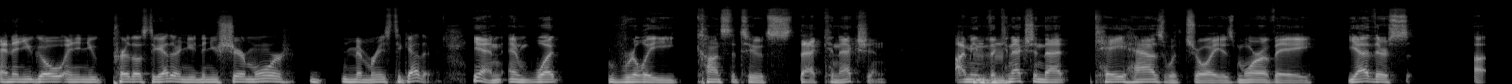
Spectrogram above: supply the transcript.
and then you go and then you pair those together and you then you share more memories together Yeah, and, and what really constitutes that connection? I mean, the Mhm. connection that Kay has with Joy is more of a yeah, there's a,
